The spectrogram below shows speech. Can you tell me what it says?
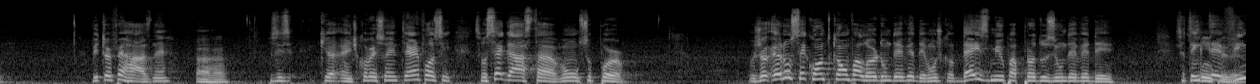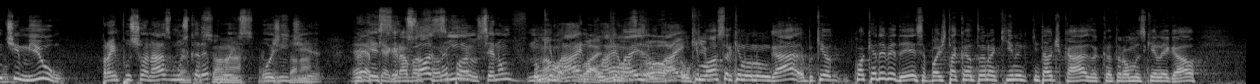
Vitor Ferraz, né? Aham. Vocês- que a gente conversou interno e falou assim: se você gasta, vamos supor. o jogo- Eu não sei quanto que é um valor de um DVD, vamos supor, 10 mil pra produzir um DVD. Você tem que ter Simples, né? 20 mil pra impulsionar as músicas impulsionar, depois, pra hoje em impulsionar. dia. É, Porque, porque a cê- gravação não sozinho você não, não, Não, vai, não vai, não não vai, O que, Não, mais, não vai. o que o que- mostra que não, não gasta. Porque qualquer DVD, você pode estar cantando aqui no quintal de casa, cantando uma musiquinha legal.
